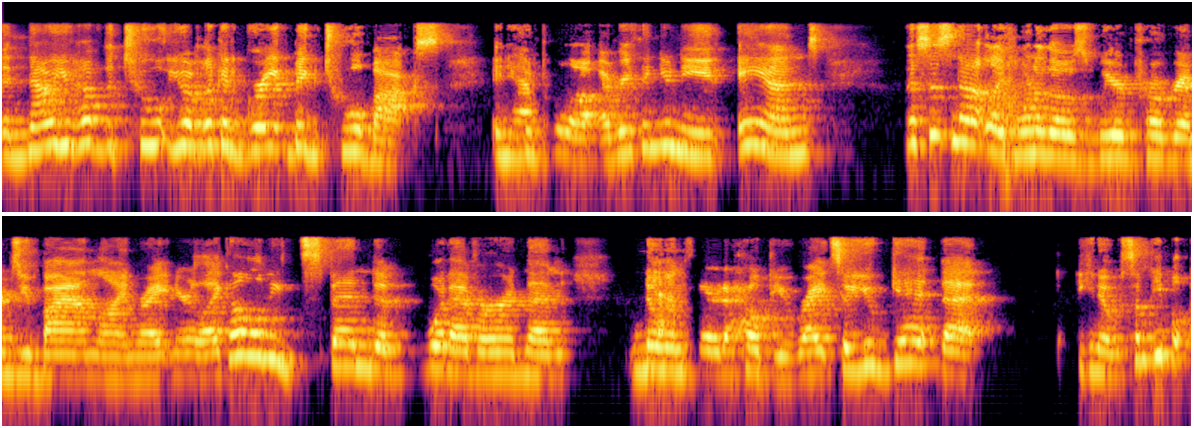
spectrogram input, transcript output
And now you have the tool. You have like a great big toolbox, and you yep. can pull out everything you need. And this is not like one of those weird programs you buy online, right? And you're like, oh, let me spend a whatever, and then no one's there to help you, right? So you get that you know, some people,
